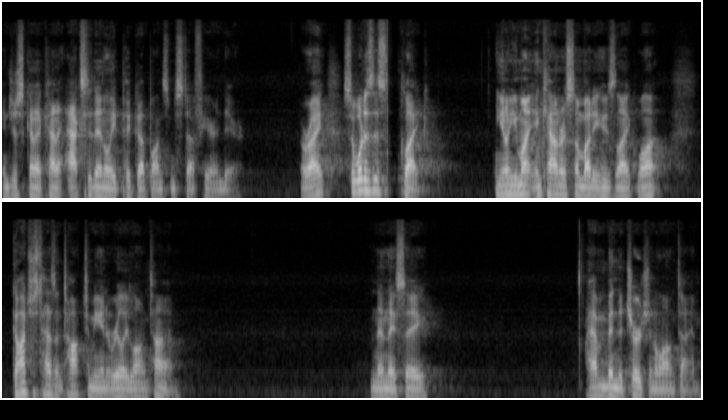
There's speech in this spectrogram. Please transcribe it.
and just to kind of accidentally pick up on some stuff here and there. All right? So, what does this look like? You know, you might encounter somebody who's like, well, God just hasn't talked to me in a really long time. And then they say, I haven't been to church in a long time.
